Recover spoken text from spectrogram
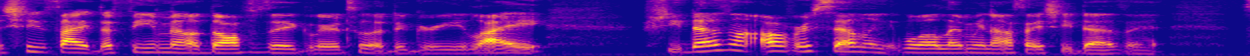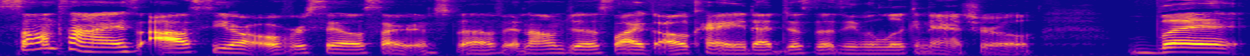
she's like the female Dolph Ziggler to a degree. Like she doesn't oversell any well, let me not say she doesn't. Sometimes I'll see her oversell certain stuff and I'm just like, okay, that just doesn't even look natural. But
